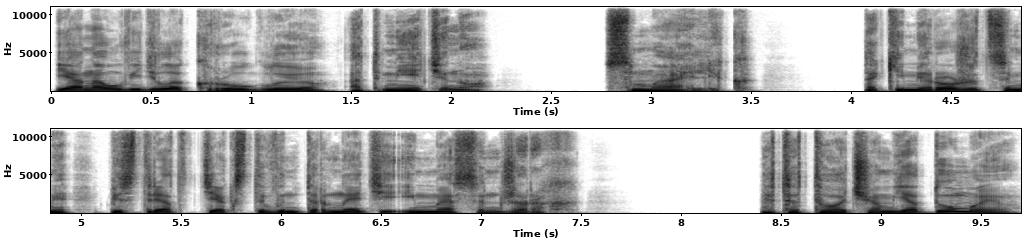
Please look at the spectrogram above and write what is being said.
и она увидела круглую отметину. «Смайлик. Такими рожицами пестрят тексты в интернете и мессенджерах». «Это то, о чем я думаю?»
